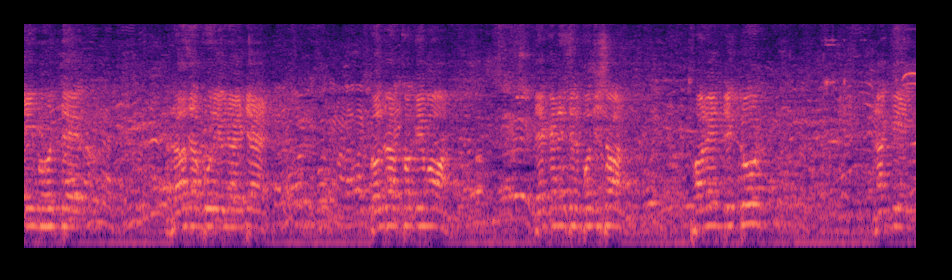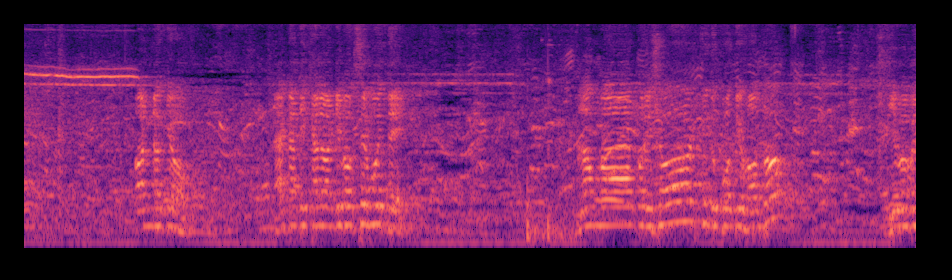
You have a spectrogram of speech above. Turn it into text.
এই মুহূর্তে রাজাপুর ইউনাইটেড। গোলরক্ষক ইমন। দেখে নিয়েছেন পজিশন ফরেন রিক্রুট, নাকি অন্য কেউ একাধিক খেলোয়াড় ডিবক্সের মধ্যে। লম্বা শট কিন্তু প্রতিহত। যেভাবে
